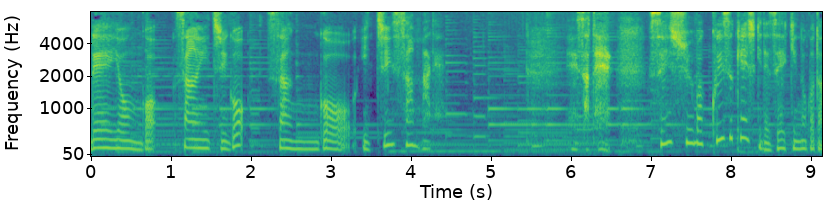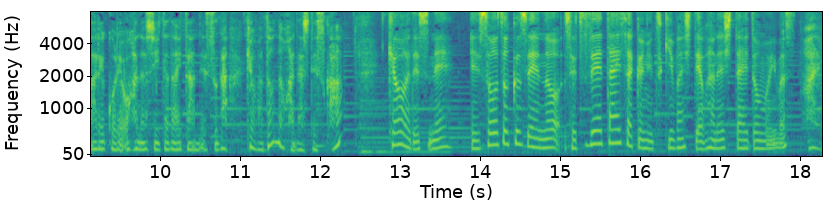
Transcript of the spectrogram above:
四五三一五三五一三零四五三一五三五一三まで。えー、さて。先週はクイズ形式で税金のことあれこれお話しいただいたんですが今日はどんなお話ですか？今日はですねえ相続税の節税対策につきましてお話したいと思います。はい。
